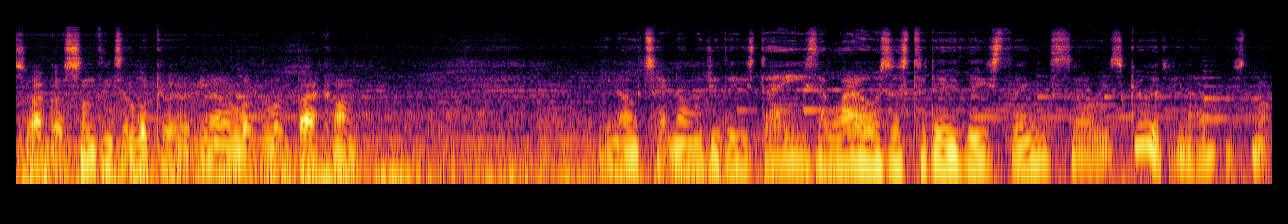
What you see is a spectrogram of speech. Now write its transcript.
so I've got something to look at, you know, look, look back on. You know, technology these days allows us to do these things, so it's good. You know, it's not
